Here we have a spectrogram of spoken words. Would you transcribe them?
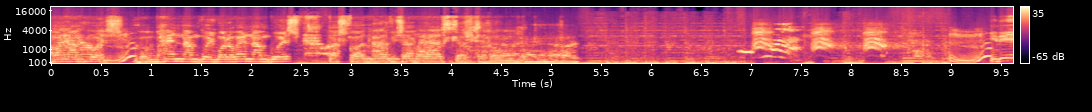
আমার নাম ভাইয়ের নাম কোয়েশ বড় ভাইয়ের নাম কোয়েশ। পাস করা আচ্ছা ভাই আজকে আচ্ছা। ইরে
